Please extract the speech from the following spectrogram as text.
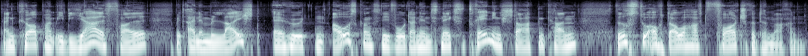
dein Körper im Idealfall mit einem leicht erhöhten Ausgangsniveau dann ins nächste Training starten kann, wirst du auch dauerhaft Fortschritte machen.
